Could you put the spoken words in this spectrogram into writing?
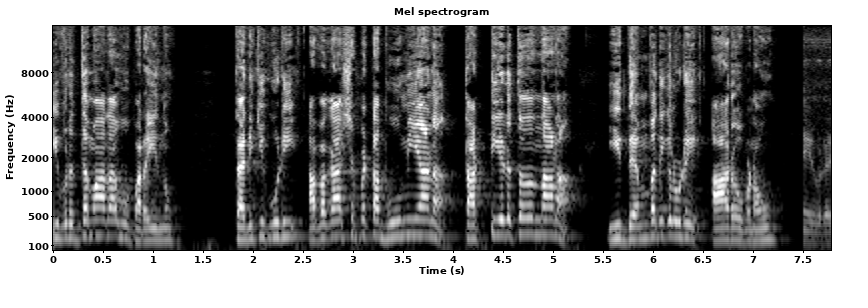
ഈ വൃദ്ധമാതാവ് പറയുന്നു. തനിക്ക് കൂടി അവകാശപ്പെട്ട ഭൂമിയാണ് തട്ടിയെടുത്തതെന്നാണ് ഈ ദമ്പതികളുടെ ആരോപണവും. ഇവിടെ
